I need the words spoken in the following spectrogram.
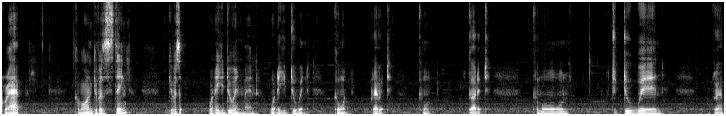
Grab. Come on, give us a sting. Give us a... What are you doing, man? What are you doing? Come on, grab it. Come on, you got it. Come on. What you doing? Grab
